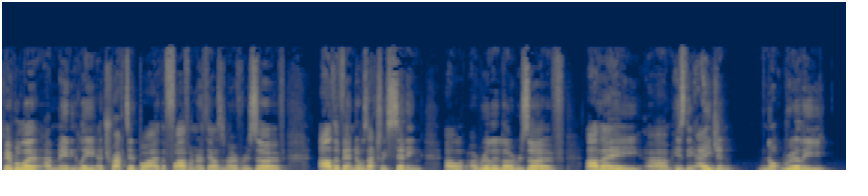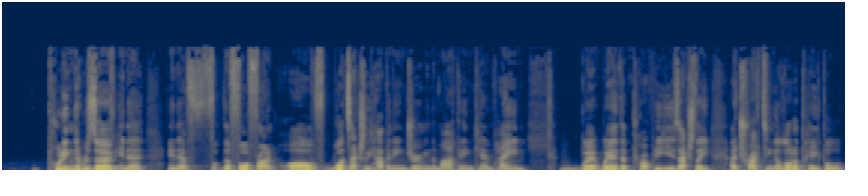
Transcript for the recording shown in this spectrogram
People are immediately attracted by the 500,000 over reserve. Are the vendors actually setting a, a really low reserve? Are they? Um, is the agent not really putting the reserve in a in a the forefront of what's actually happening during the marketing campaign? Where, where the property is actually attracting a lot of people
